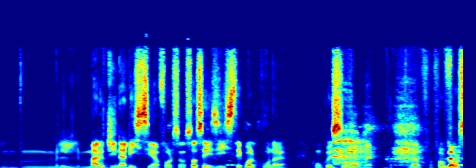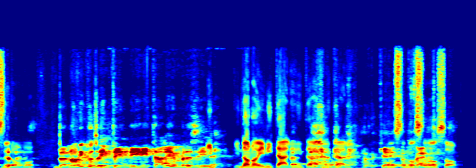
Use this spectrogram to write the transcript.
mm, marginalissima forse, non so se esiste qualcuna con questo nome. Forse da, no. Da noi cosa intendi? In Italia o in Brasile? In, no, no, in Italia, in Italia. In Italia. okay, non, so, non, so, non, so,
